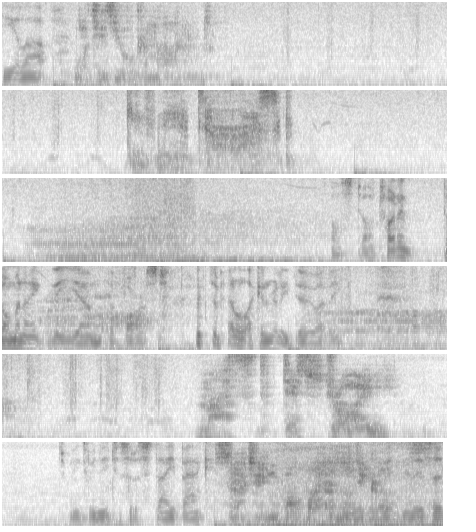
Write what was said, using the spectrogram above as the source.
Heal up. What is your command? Give me a task. I'll, st- I'll try to dominate the um, the forest. That's about all I can really do, I think. Must destroy. Which means we need to sort of stay back Searching for a little biological. bit. Now there's a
